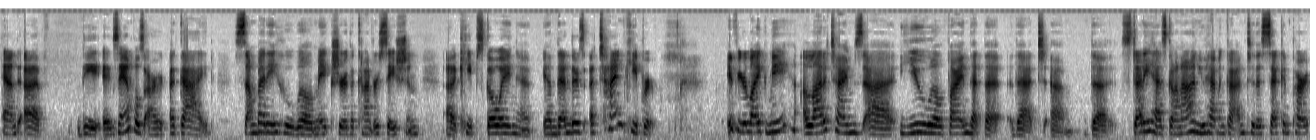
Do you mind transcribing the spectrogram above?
And uh, the examples are a guide, somebody who will make sure the conversation uh, keeps going, uh, and then there's a timekeeper. If you're like me, a lot of times uh, you will find that the that um, the study has gone on, you haven't gotten to the second part.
